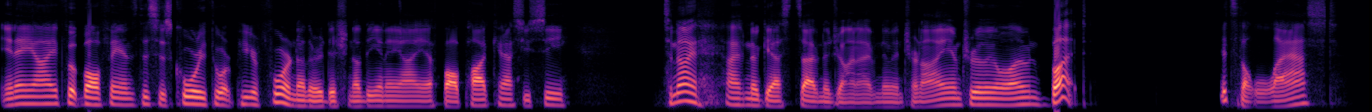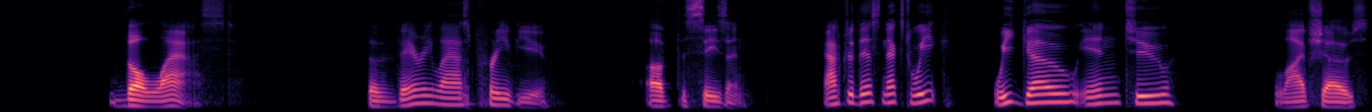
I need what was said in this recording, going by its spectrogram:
NAIA football fans, this is Cory Thorpe here for another edition of the NAIF Ball Podcast. You see, tonight I have no guests, I have no John, I have no intern. I am truly alone, but it's the last, the last, the very last preview of the season. After this, next week, we go into live shows.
